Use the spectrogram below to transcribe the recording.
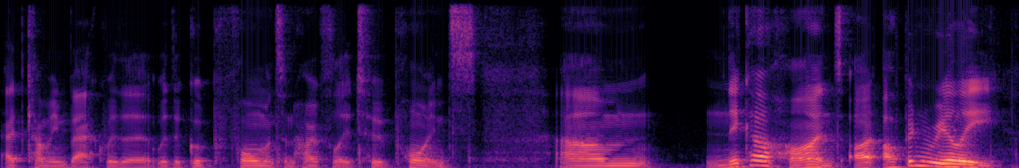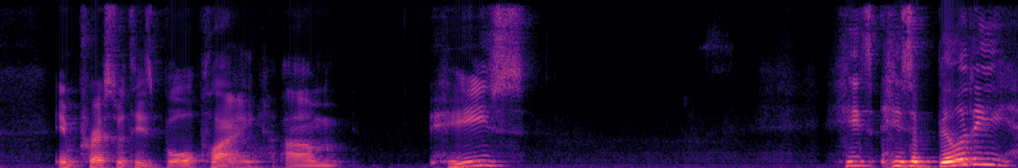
at coming back with a with a good performance and hopefully two points. Um, Nicho Hynes, I, I've been really impressed with his ball playing. Um, he's his his ability.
